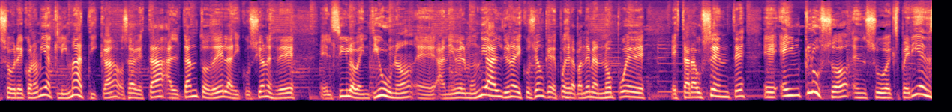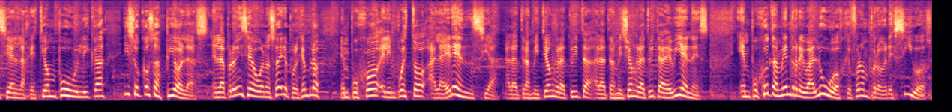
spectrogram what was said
sobre economía climática, o sea que está al tanto de las discusiones del siglo XXI a nivel mundial, de una discusión que después de la pandemia no puede estar ausente, e incluso en su experiencia en la gestión pública hizo cosas piolas. En la provincia de Buenos Aires, por ejemplo, empujó el impuesto a la herencia, a la transmisión gratuita, a la transmisión gratuita de bienes. Empujó también revalúos que fueron progresivos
